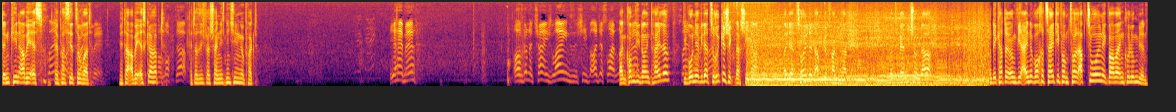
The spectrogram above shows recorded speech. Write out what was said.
Und dann kein ABS. Dann passiert sowas. Hätte er ABS gehabt, hätte er sich wahrscheinlich nicht hingepackt. Dann kommen die neuen Teile, die wurden ja wieder zurückgeschickt nach China, weil der Zoll das abgefangen hat. Sonst wären die schon da. Und ich hatte irgendwie eine Woche Zeit, die vom Zoll abzuholen. Ich war aber in Kolumbien.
